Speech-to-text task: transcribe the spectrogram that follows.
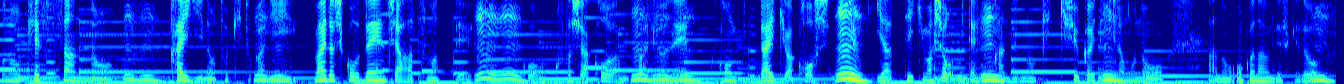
その決算のうんうん。会議の時とかに、毎年こう全社集まって、うんうん。こう今年はこうだったよね、うん今来期はこうし、うん。やっていきましょうみたいな感じの奇襲会的なものを、あの行うんですけど、うん。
